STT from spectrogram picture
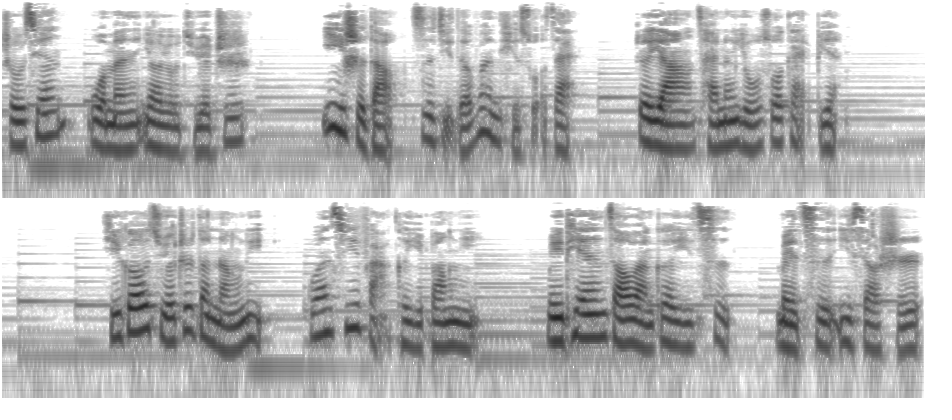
首先，我们要有觉知，意识到自己的问题所在，这样才能有所改变，提高觉知的能力。关系法可以帮你，每天早晚各一次，每次一小时，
